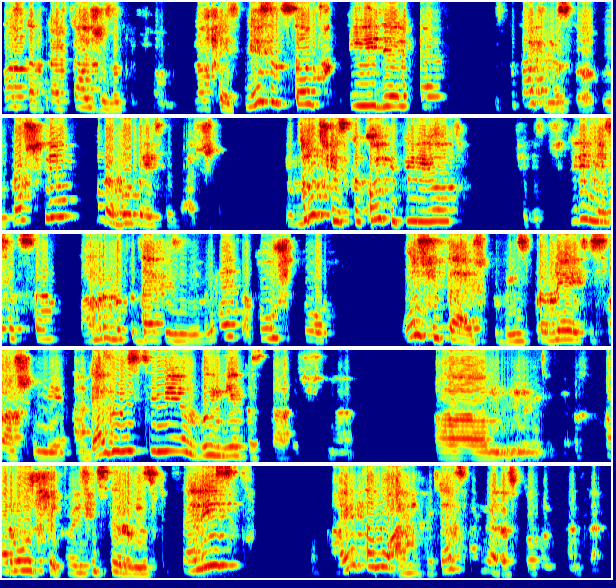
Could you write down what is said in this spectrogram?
у вас контракт также заключен на 6 месяцев и неделя, испытательный срок вы прошли, вы работаете дальше. И вдруг через какой-то период, через 4 месяца, вам работодатель заявляет о том, что он считает, что вы не справляетесь с вашими обязанностями, вы недостаточно э, хороший, квалифицированный специалист, поэтому они хотят с вами расторгнуть контракт.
